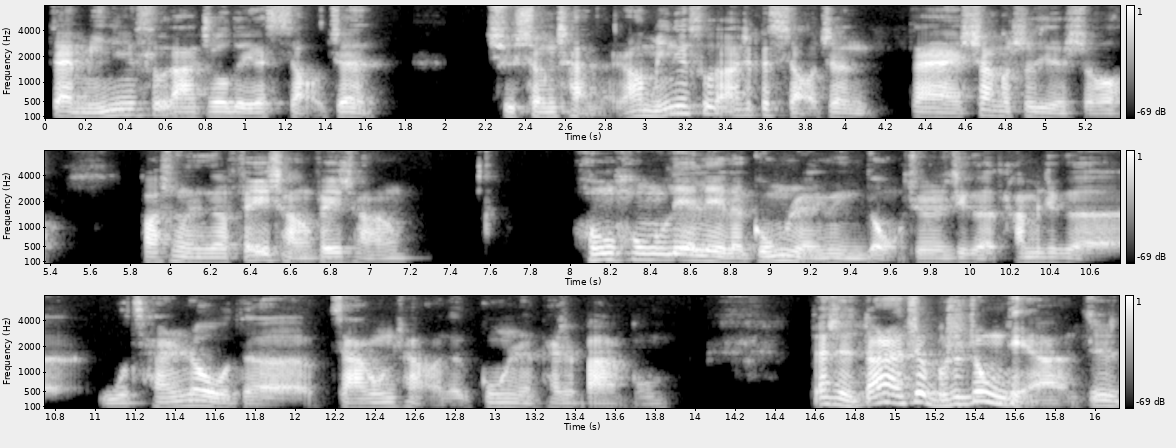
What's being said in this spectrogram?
在明尼苏达州的一个小镇去生产的。然后明尼苏达这个小镇在上个世纪的时候。发生了一个非常非常轰轰烈烈的工人运动，就是这个他们这个午餐肉的加工厂的工人开始罢工。但是当然这不是重点啊，就是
